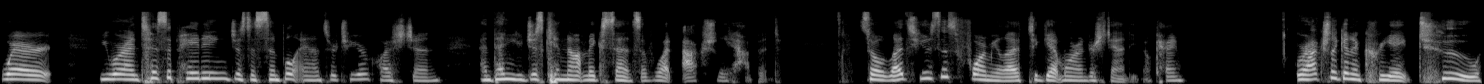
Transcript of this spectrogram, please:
Where you were anticipating just a simple answer to your question, and then you just cannot make sense of what actually happened. So let's use this formula to get more understanding, okay? we're actually going to create two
